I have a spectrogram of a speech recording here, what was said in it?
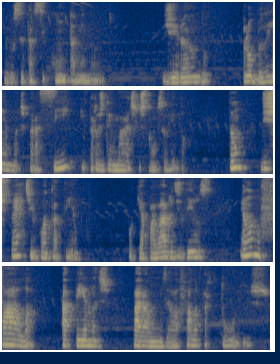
que você está se contaminando, gerando problemas para si e para os demais que estão ao seu redor. Então, desperte enquanto há tempo, porque a palavra de Deus, ela não fala apenas para uns, ela fala para todos.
